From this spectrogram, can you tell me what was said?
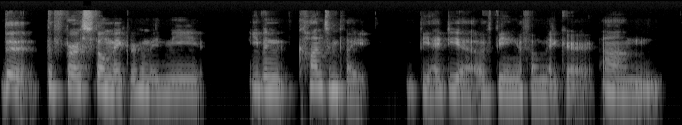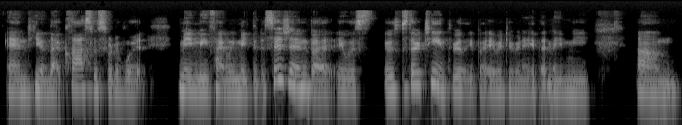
the the first filmmaker who made me even contemplate the idea of being a filmmaker. Um, and you know that class was sort of what made me finally make the decision but it was it was 13th really by ava duvernay that made me um,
